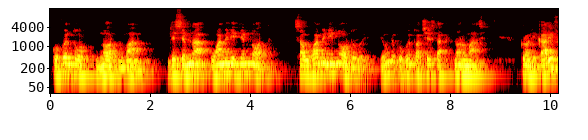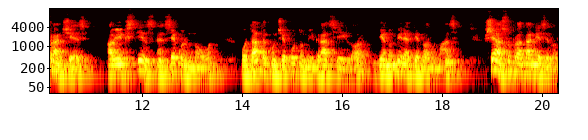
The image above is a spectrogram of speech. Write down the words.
Cuvântul Nordman desemna oamenii din Nord sau oamenii Nordului, de unde cuvântul acesta normazi. Cronicarii francezi au extins în secolul IX, odată cu începutul migrației lor, denumirea de normanzi și asupra danezilor.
